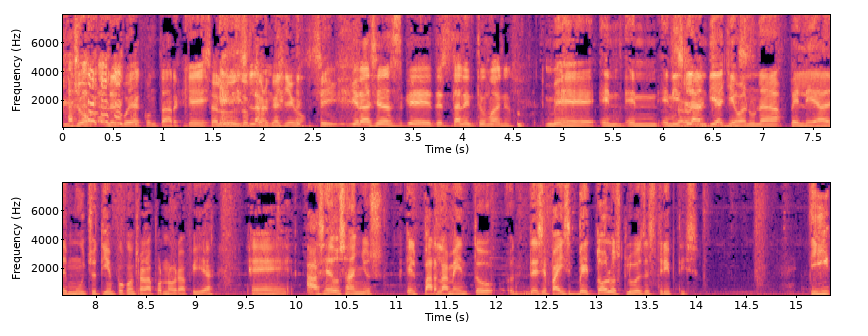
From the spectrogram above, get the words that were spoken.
yo les voy a contar que Saludos, en doctor Gallego. Sí, gracias que de talento humano. Me- en, en- en Islandia llevan una pelea de mucho tiempo contra la pornografía. Eh, hace dos años, el parlamento de ese país vetó los clubes de striptease. Y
